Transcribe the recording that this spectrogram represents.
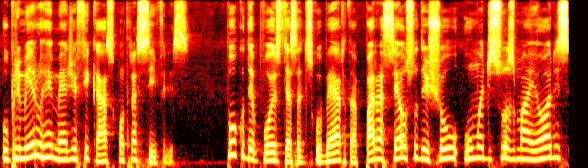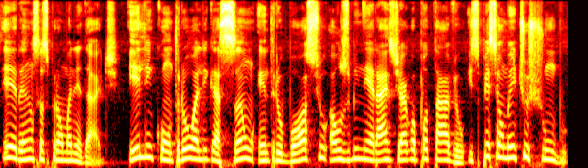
o primeiro remédio eficaz contra a sífilis. Pouco depois dessa descoberta, Paracelso deixou uma de suas maiores heranças para a humanidade. Ele encontrou a ligação entre o bócio aos minerais de água potável, especialmente o chumbo.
